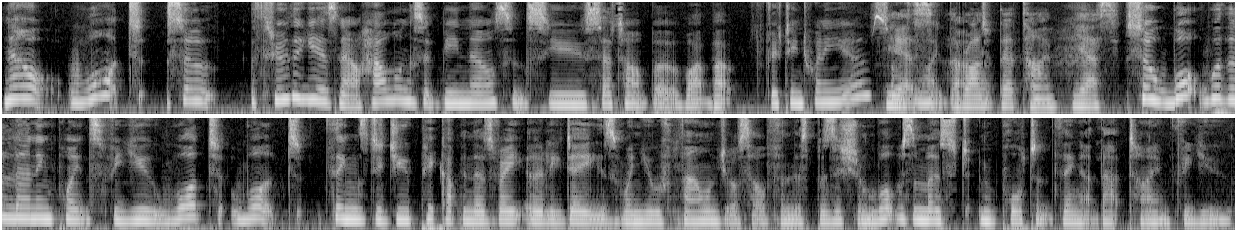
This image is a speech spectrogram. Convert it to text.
Now, what, so through the years now, how long has it been now since you set up? Uh, what, about 15, 20 years? Something yes, like that. around that time. Yes. So, what were the learning points for you? What what things did you pick up in those very early days when you found yourself in this position? What was the most important thing at that time for you?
